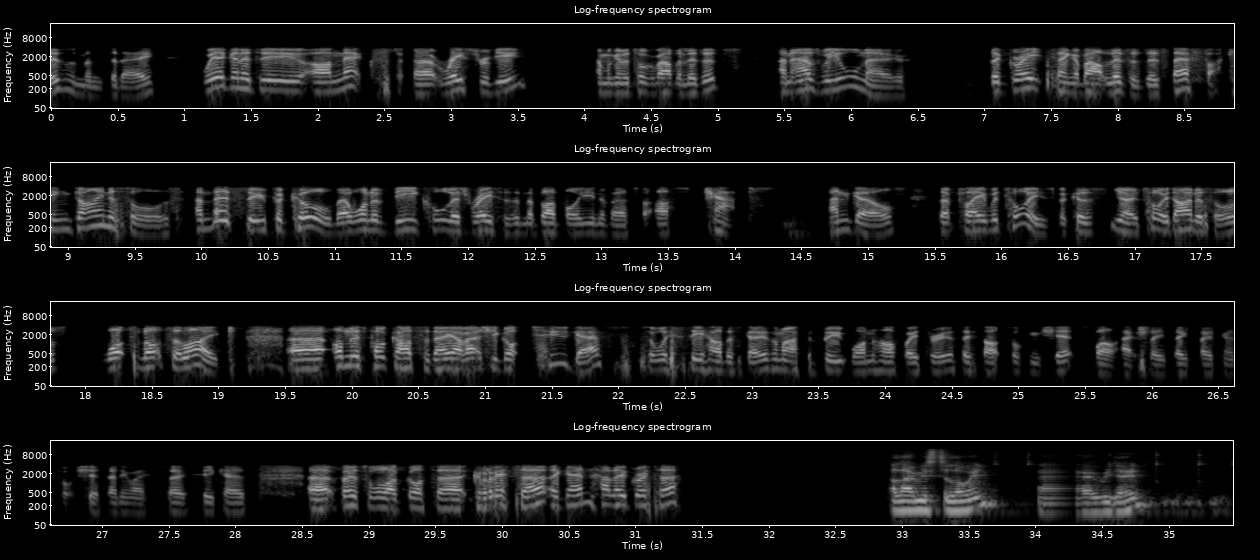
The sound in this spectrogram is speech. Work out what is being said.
lizardmen today. We're going to do our next uh, race review, and we're going to talk about the lizards. And as we all know, the great thing about lizards is they're fucking dinosaurs, and they're super cool. They're one of the coolest races in the Blood Bowl universe for us chaps and girls that play with toys, because you know, toy dinosaurs what's not to like. Uh, on this podcast today, I've actually got two guests, so we'll see how this goes. I might have to boot one halfway through if they start talking shit. Well, actually, they're both going to talk shit anyway, so who cares? Uh, first of all, I've got uh, Gritta again. Hello, Gritta. Hello, Mr. Loin. Uh, how are we doing?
